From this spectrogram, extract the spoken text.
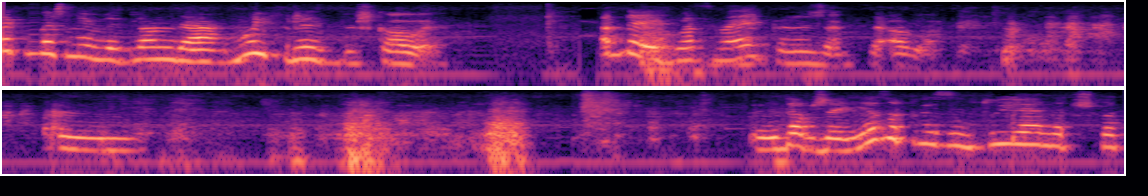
Tak właśnie wygląda mój fryz do szkoły. Oddaję głos mojej koleżance obok. Y, y, Dobrze, ja zaprezentuję na przykład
